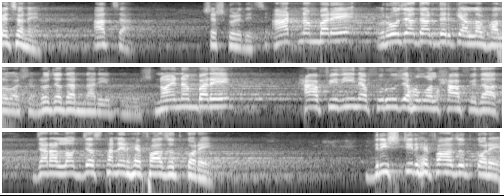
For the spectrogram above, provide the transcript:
পেছনে। আচ্ছা শেষ করে দিচ্ছি। আট নম্বরে রোজাদারদেরকে আল্লাহ ভালোবাসেন, রোজাদার নারী পুরুষ। নয় নম্বরে হাফিদিনা ফুরুজ আহমল হাফিদাত, যারা লজ্জাস্থানের হেফাজত করে, দৃষ্টির হেফাজত করে,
